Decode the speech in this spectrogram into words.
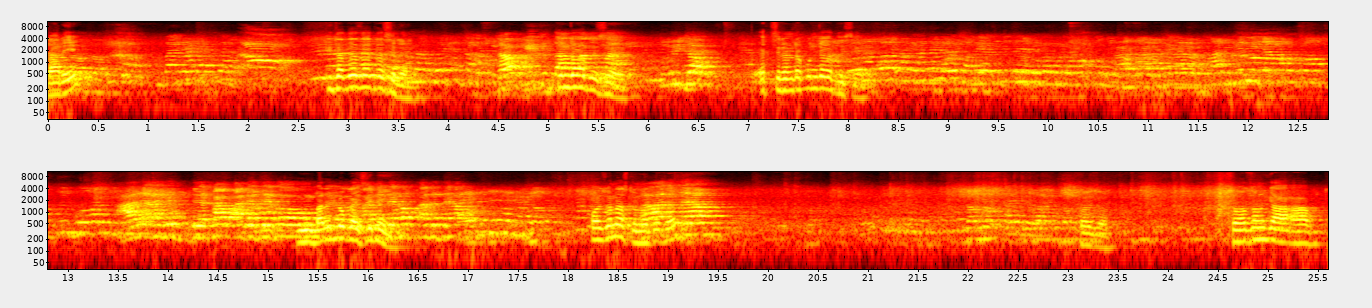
বাড়ি? কিতাতে যাইতেছিলেন কোন জায়গা দিয়েছে অ্যাক্সিডেন্টটা কোন জায়গা দিয়েছে আগে আগে দেখাও। বাড়ির লোক আইসি নেই কয়জন আসলো দেখাও ছয়জন। ছজনকে আহত?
